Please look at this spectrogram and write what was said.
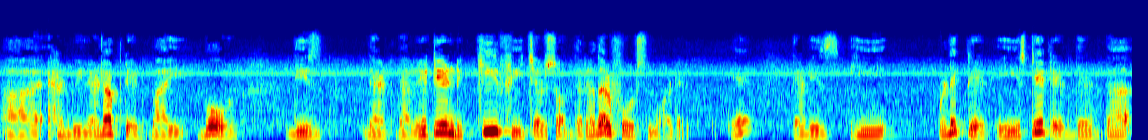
had been adopted by Bohr these that the retained key features of the Rutherford's model. Yeah? That is, he predicted, he stated that the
